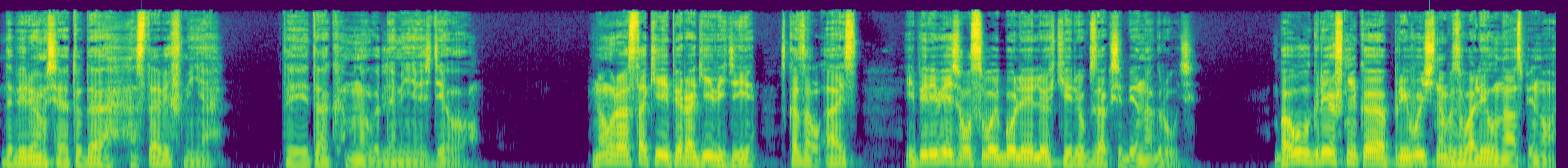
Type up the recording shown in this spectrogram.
Доберемся туда, оставишь меня. Ты и так много для меня сделал». «Ну, раз такие пироги, веди», — сказал Айс и перевесил свой более легкий рюкзак себе на грудь. Баул грешника привычно возвалил на спину.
